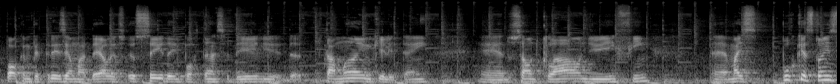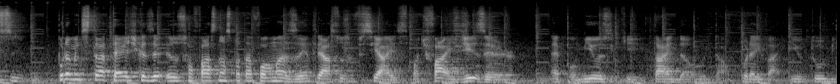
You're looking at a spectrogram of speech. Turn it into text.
O Palco MP3 é uma delas, eu sei da importância dele, do tamanho que ele tem, é, do SoundCloud, enfim. É, mas por questões puramente estratégicas, eu só faço nas plataformas, entre aspas, oficiais. Spotify, Deezer, Apple Music, Tidal e tal, por aí vai, YouTube.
